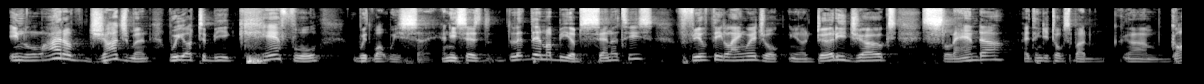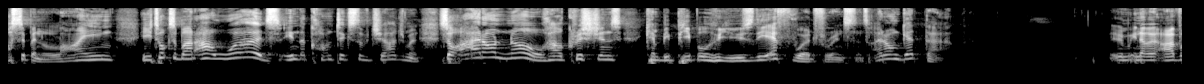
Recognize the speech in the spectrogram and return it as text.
In light of judgment, we ought to be careful with what we say. And he says, let there not be obscenities, filthy language, or you know, dirty jokes, slander. I think he talks about um, gossip and lying. He talks about our words in the context of judgment. So I don't know how Christians can be people who use the F word, for instance. I don't get that. You know, I've,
